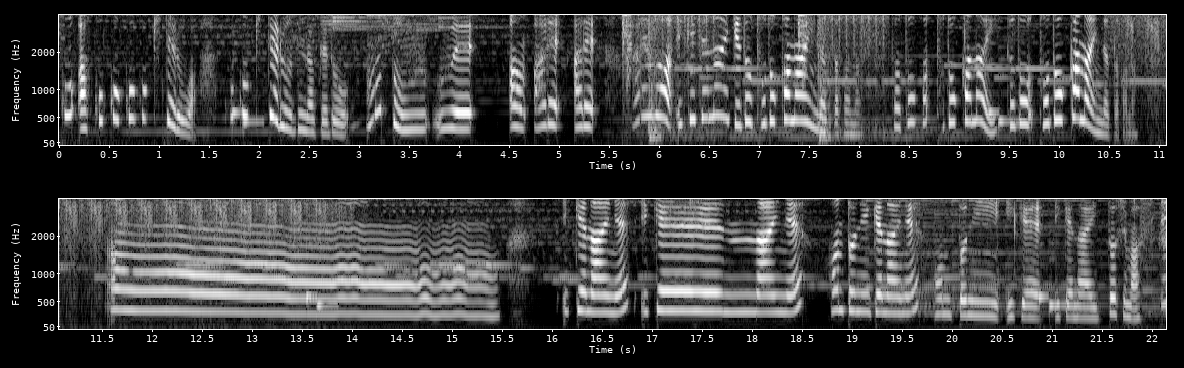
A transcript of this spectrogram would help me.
ここ、あ、ここ、ここ来てるわ。ここ来てるんだけど、もっとう上、あ、あれ、あれ、あれはいけてないけど届かないんだったかな届か、届かない？届、届かないんだったかなあー、いけないね。いけないね。本当にいけないね。本当にいけ、いけないとします。で、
